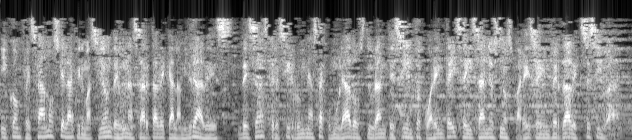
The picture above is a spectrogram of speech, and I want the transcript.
Y confesamos que la afirmación de una sarta de calamidades, desastres y ruinas acumulados durante 146 años nos parece en verdad excesiva.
